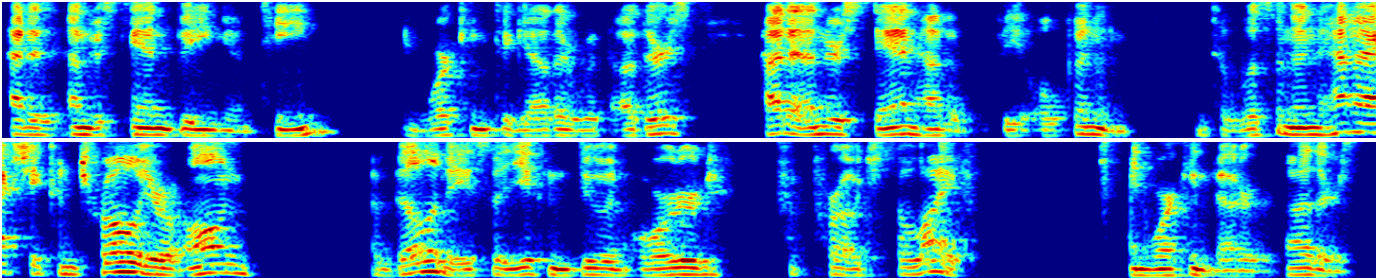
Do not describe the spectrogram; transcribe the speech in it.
how to understand being a team and working together with others, how to understand how to be open and, and to listen, and how to actually control your own ability so you can do an ordered approach to life and working better with others.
